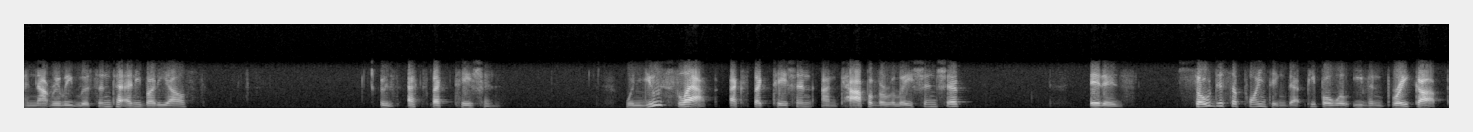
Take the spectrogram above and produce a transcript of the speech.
and not really listen to anybody else is expectation. When you slap expectation on top of a relationship, it is so disappointing that people will even break up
